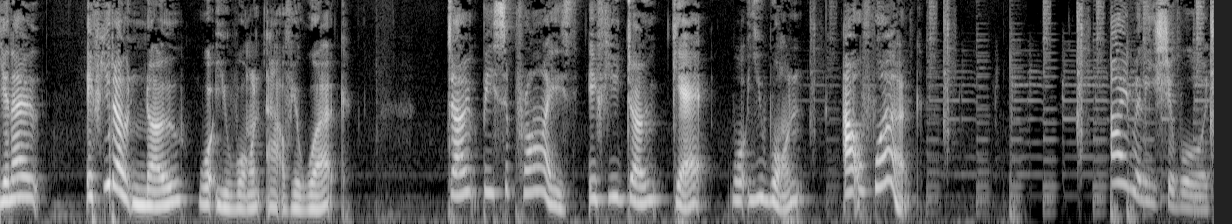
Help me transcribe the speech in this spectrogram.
You know, if you don't know what you want out of your work, don't be surprised if you don't get what you want out of work. I'm Alicia Ward,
